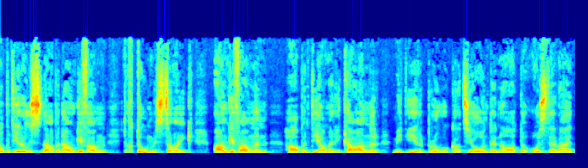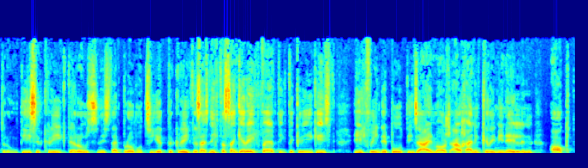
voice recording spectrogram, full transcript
aber die Russen haben angefangen. Doch dummes Zeug. Angefangen haben die Amerikaner mit ihrer Provokation der NATO-Osterweiterung. Dieser Krieg der Russen ist ein provozierter Krieg. Das heißt nicht, dass es ein gerechtfertigter Krieg ist. Ich finde Putins Einmarsch auch einen kriminellen Akt,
